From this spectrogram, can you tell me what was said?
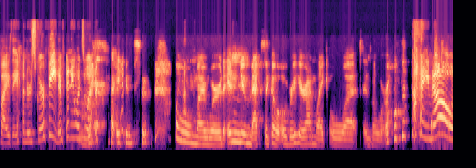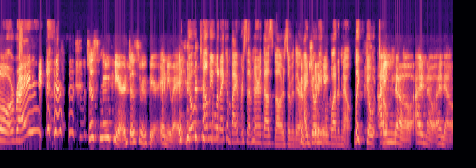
buys 800 square feet, if anyone's wondering. Right. oh, my word. In New Mexico over here, I'm like, what in the world? I know, right? just move here. Just move here. Anyway. don't tell me what I can buy for $700,000 over there. I'm I do not even want to know. Like, don't I me. know. I know. I know.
